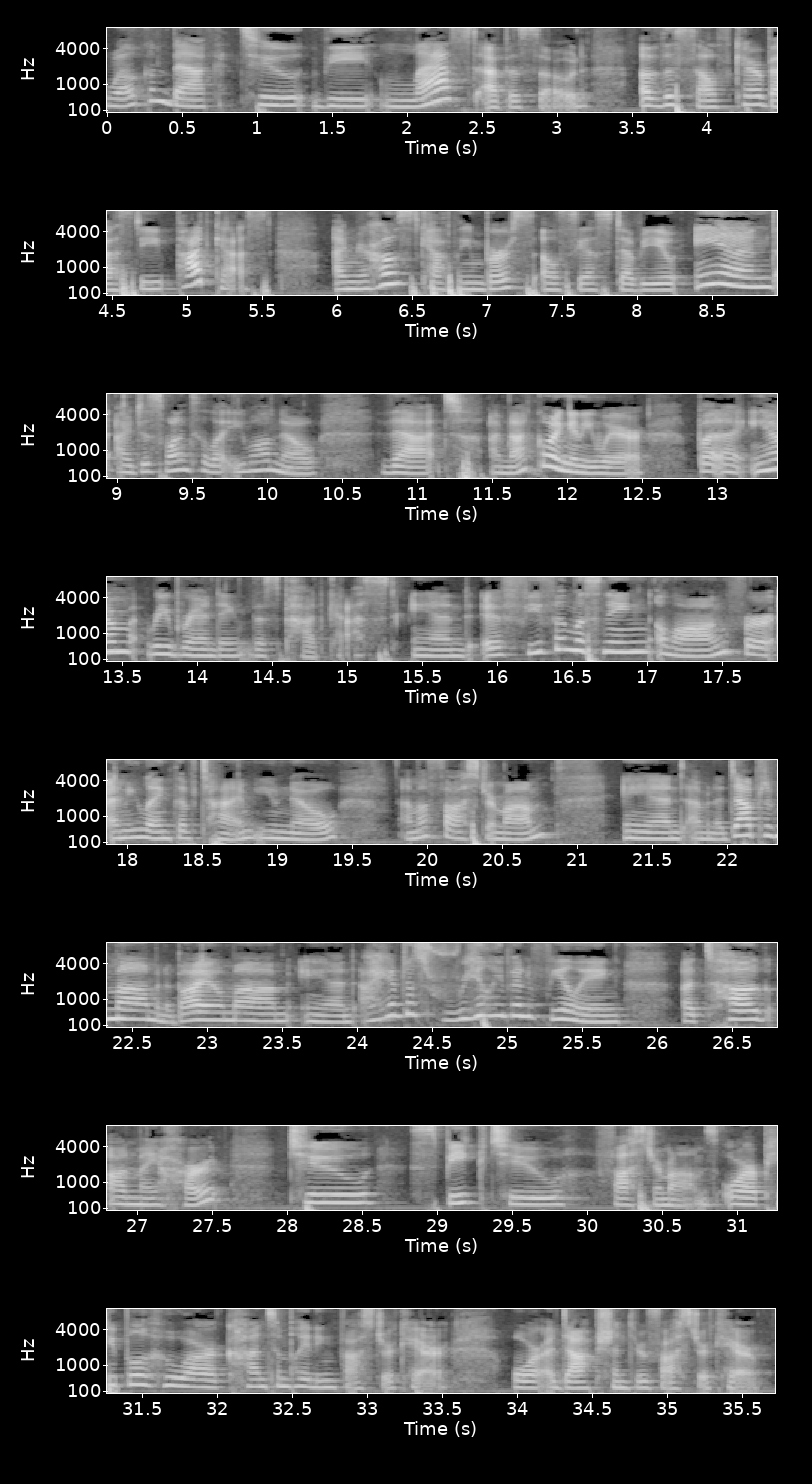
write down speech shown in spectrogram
Welcome back to the last episode of the Self Care Bestie podcast. I'm your host, Kathleen Burse, LCSW, and I just wanted to let you all know that I'm not going anywhere, but I am rebranding this podcast. And if you've been listening along for any length of time, you know I'm a foster mom and I'm an adoptive mom and a bio mom, and I have just really been feeling a tug on my heart to speak to foster moms or people who are contemplating foster care or adoption through foster care.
